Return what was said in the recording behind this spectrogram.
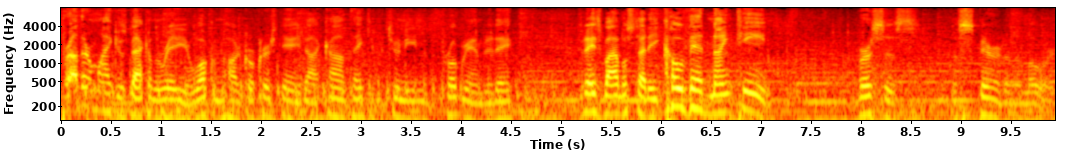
Brother Mike is back on the radio. Welcome to HardcoreChristianity.com. Thank you for tuning into the program today. Today's Bible study COVID 19 versus the Spirit of the Lord.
